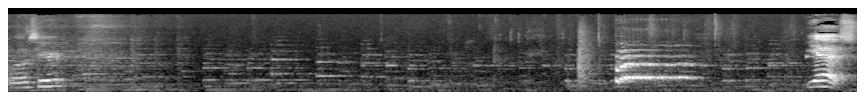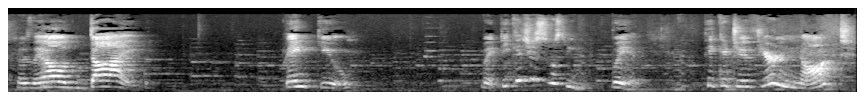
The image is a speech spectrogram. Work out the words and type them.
what was here? Yes, because they all died. Thank you. Wait, Pikachu's supposed to be. Wait, Pikachu, if you're not,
